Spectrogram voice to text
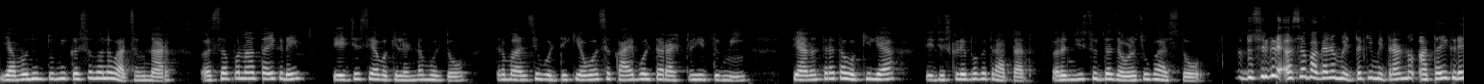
यामधून तुम्ही कसं मला वाचवणार? असं पण आता इकडे तेजस या वकिलांना बोलतो. तर मानसी बोलते की अहो असं काय बोलता राष्ट्रहित तुम्ही? त्यानंतर आता वकील या तेजसकडे बघत राहतात. रणजित सुद्धा जवळच उभा असतो. तर दुसरीकडे असं बघायला मिळतं की मित्रांनो आता इकडे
